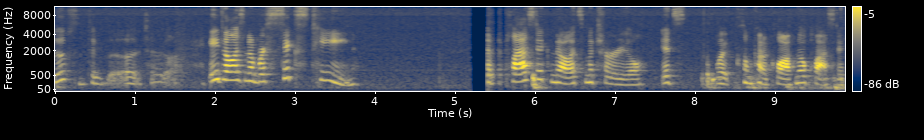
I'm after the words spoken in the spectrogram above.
Oops, take the other tag off. $8 number 16. Plastic? No, it's material. It's like some kind of cloth, no plastic.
